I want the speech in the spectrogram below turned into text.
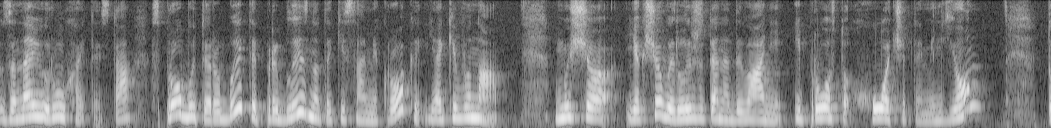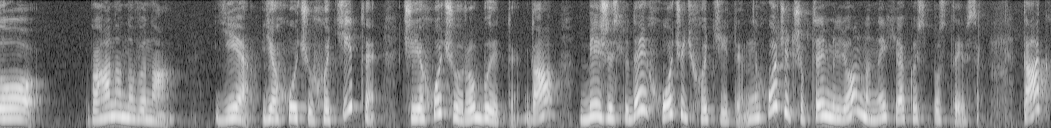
за нею рухайтесь. Да? Спробуйте робити приблизно такі самі кроки, як і вона. Тому що якщо ви лежите на дивані і просто хочете мільйон, то погана новина. Є я хочу хотіти, чи я хочу робити. Да? Більшість людей хочуть хотіти. Не хочуть, щоб цей мільйон на них якось спустився. Так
